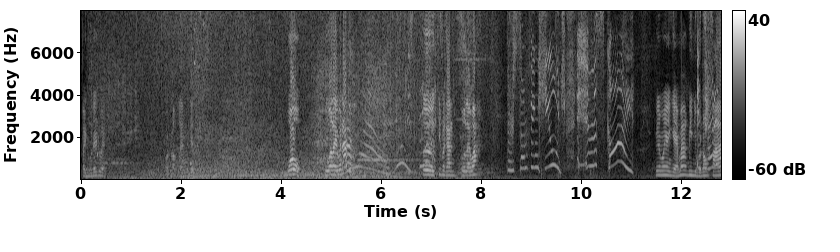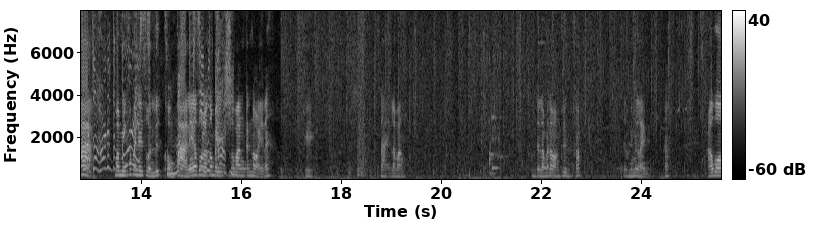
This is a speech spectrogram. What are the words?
ไปดูได้ด้วย กดล็อกแล้วมันจะถึงว้าวตัวอะไรวะน่า Wow, what is เออ คิดเหมือนกัน ตัวอะไรวะ There's something huge in the sky. มีอะไรบางอย่างใหญ่มากบินอยู่บนท้องฟ้า มันบินเข้าไปในส่วนลึกของป่าแล้วพวกเราต้องไประวังกันหน่อยนะโอเคได้ระวังมันจะระมัดระวังขึ้นครับแต่ตรงนี้มันอะไรเนี่ยฮะเอาบอ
